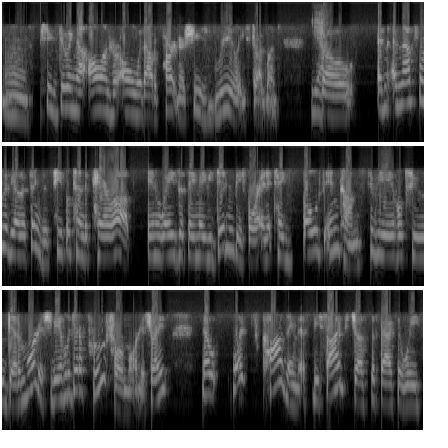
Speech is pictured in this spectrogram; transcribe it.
Mm. She's doing that all on her own without a partner. She's really struggling. Yeah. So, and and that's one of the other things is people tend to pair up in ways that they maybe didn't before, and it takes both incomes to be able to get a mortgage, to be able to get approved for a mortgage, right? Now, what's causing this, besides just the fact that we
